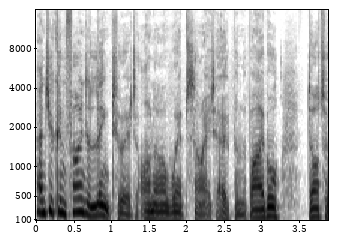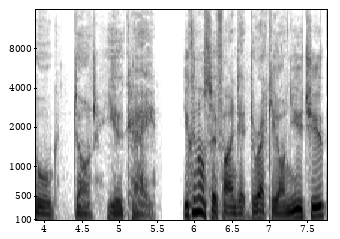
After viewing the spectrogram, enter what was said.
and you can find a link to it on our website, openthebible.org.uk. You can also find it directly on YouTube.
